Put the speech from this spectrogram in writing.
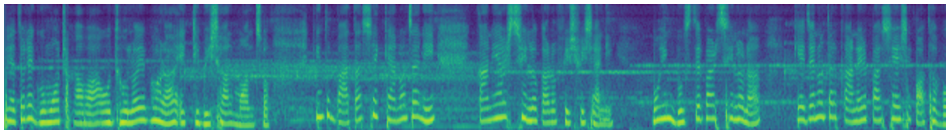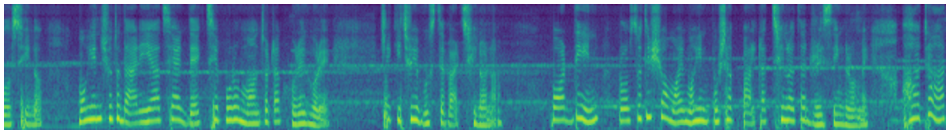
ভেতরে গুমট হাওয়া ও ধুলোয় ভরা একটি বিশাল মঞ্চ। কিন্তু বাতাসে কেন জানি কানে আসছিল কারও ফিসফিসানি। মহিন বুঝতে পারছিল না কে যেন তার কানের পাশে এসে কথা বলছিল। মহিন শুধু দাঁড়িয়ে আছে আর দেখছে পুরো মঞ্চটা ঘুরে ঘুরে। সে কিছুই বুঝতে পারছিল না। পরদিন প্রস্তুতির সময় মহিন পোশাক পাল্টাচ্ছিল তার ড্রেসিং রুমে হঠাৎ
